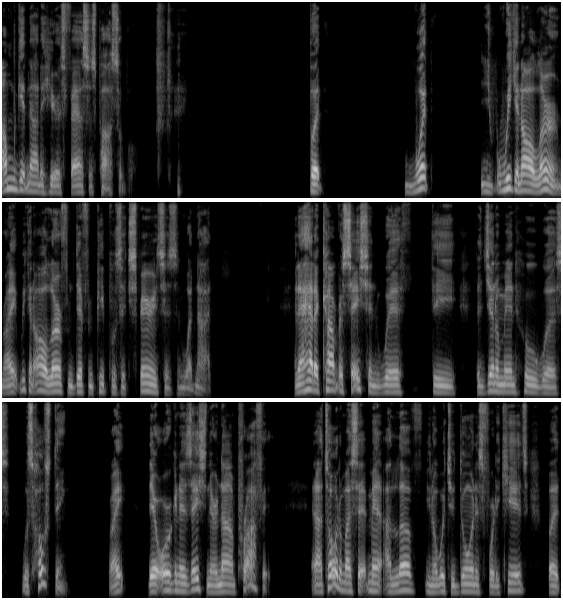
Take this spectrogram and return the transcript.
I'm getting out of here as fast as possible. but what we can all learn, right? We can all learn from different people's experiences and whatnot. And I had a conversation with the the gentleman who was was hosting, right? Their organization, their nonprofit. And I told him, I said, man, I love, you know, what you're doing is for the kids, but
